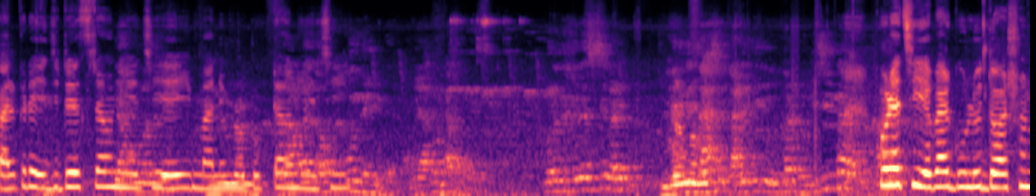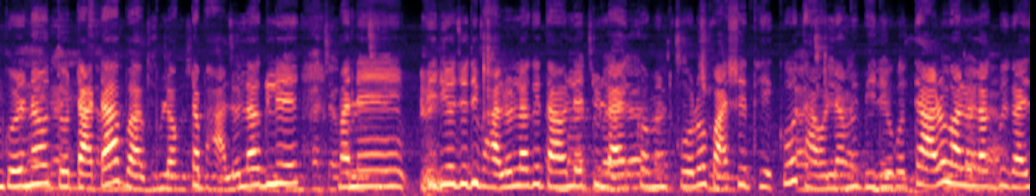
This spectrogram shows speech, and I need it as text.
কালকেরে এই যে ড্রেসটাও নিয়েছি, এই মানে মুটুকটাও নিয়েছি। করেছি, এবার গুলুর দর্শন করে নাও। তো টাটা, বা ব্লগটা ভালো লাগলে মানে ভিডিও যদি ভালো লাগে, তাহলে একটু লাইক কমেন্ট করো, পাশে থেকো, তাহলে আমি ভিডিও করতে আরও ভালো লাগবে গাইজ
